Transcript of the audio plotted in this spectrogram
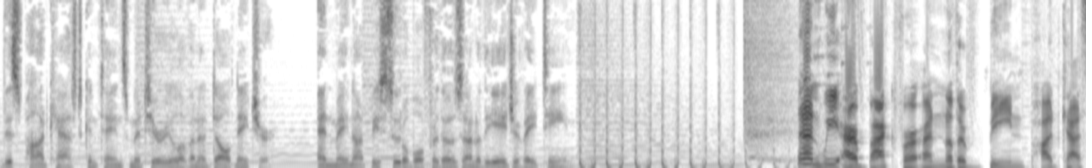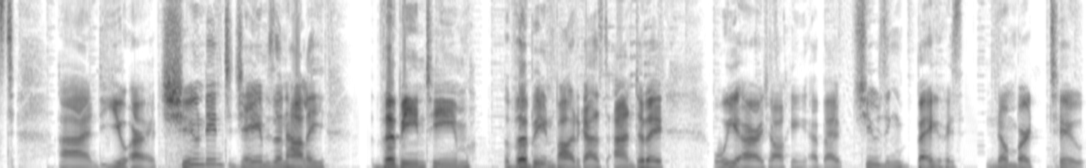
This podcast contains material of an adult nature and may not be suitable for those under the age of 18. And we are back for another Bean podcast. And you are tuned in to James and Holly, the Bean team, the Bean podcast. And today we are talking about choosing beggars number two.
